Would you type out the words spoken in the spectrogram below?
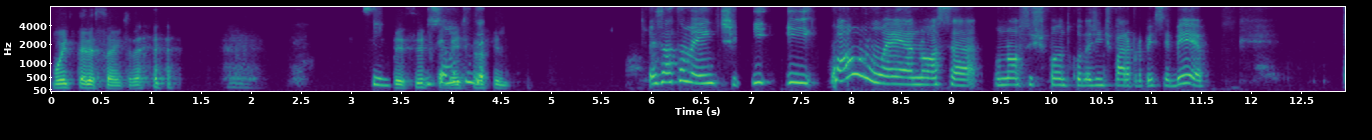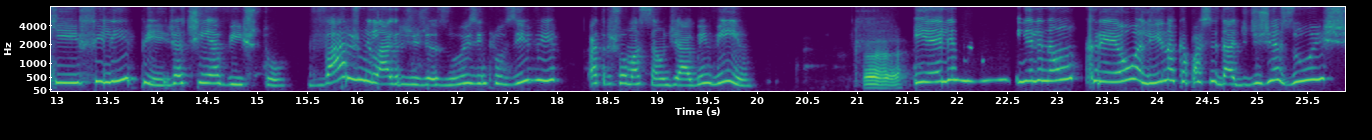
muito interessante, né? Sim. Especificamente é para Felipe. Exatamente. E, e qual não é a nossa, o nosso espanto quando a gente para para perceber que Felipe já tinha visto vários milagres de Jesus, inclusive a transformação de água em vinho. Uhum. E ele não e ele não creu ali na capacidade de Jesus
